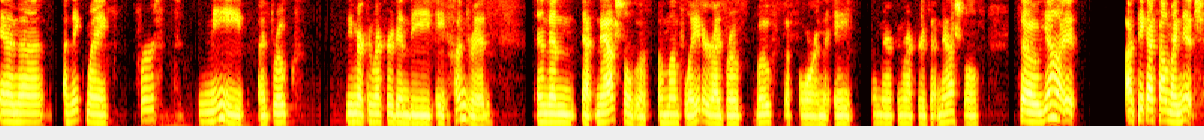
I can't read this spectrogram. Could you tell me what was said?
and uh, I think my first meet I broke the American record in the 800 and then at nationals a, a, month later, I broke both the four and the eight American records at nationals. So yeah, it, I think I found my niche.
